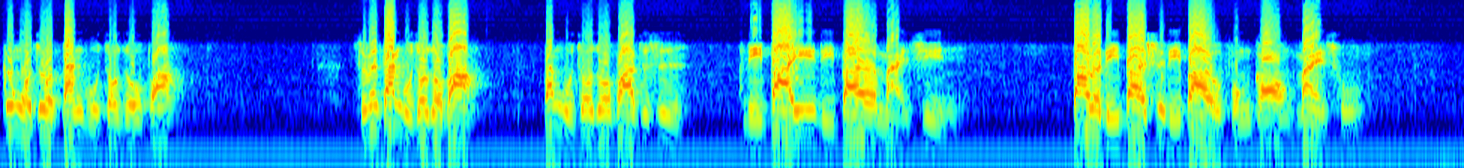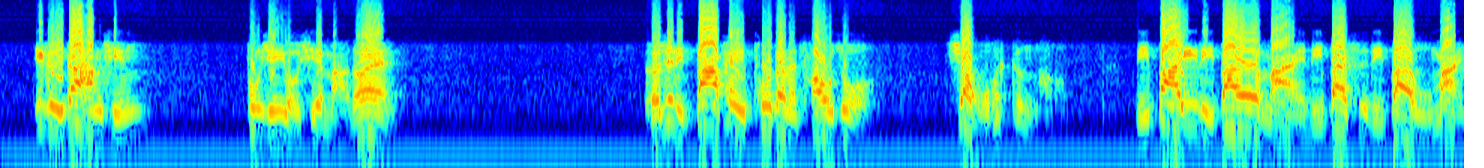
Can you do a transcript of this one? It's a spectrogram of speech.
跟我做单股周周发。什么单股周周发？单股周周发就是礼拜一、礼拜二买进，到了礼拜四、礼拜五逢高卖出。一个礼拜行情风险有限嘛，对不对？可是你搭配波段的操作，效果会更好。礼拜一、礼拜二买，礼拜四、礼拜五卖，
